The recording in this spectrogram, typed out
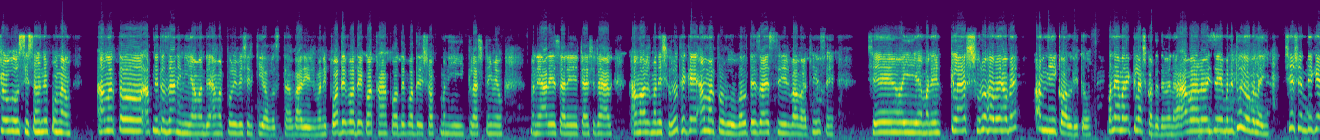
প্রভু শ্রীচরণে প্রণাম। আমার তো, আপনি তো জানেনই আমাদের, আমার পরিবেশের কি অবস্থা, বাড়ির মানে পদে পদে কথা, পদে পদে সব মানে ক্লাস টাইমেও মানে আরে সারে এটা সেটা আর আমার মানে শুরু থেকে আমার প্রভু বলতে জয় শ্রীর বাবা, ঠিক আছে? সে ওই মানে ক্লাস শুরু হবে হবে আপনি কল দিত। মানে আমার ক্লাস করতে দেবে না। আবার ওই যে মানে দুই বেলাই শেষের দিকে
